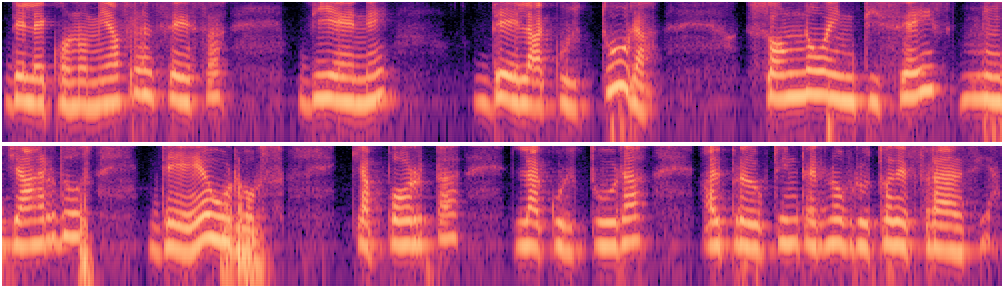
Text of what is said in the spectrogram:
de la economía francesa viene de la cultura. Son 96 millardos de euros que aporta la cultura al Producto Interno Bruto de Francia.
